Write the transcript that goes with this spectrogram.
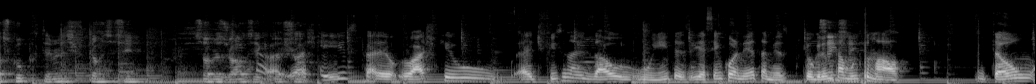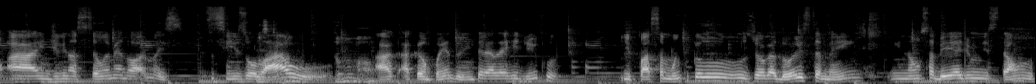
desculpa, termina de teu raciocínio sobre os jogos aí que tu Eu achou. acho que é isso, cara. Eu, eu acho que o, é difícil analisar o, o Inter, e é sem corneta mesmo, porque o Grêmio Sim, tá sim. muito mal. Então a indignação é menor, mas se isolar o, Tamo mal. a, a campanha do Inter ela é ridícula. E passa muito pelos jogadores também em não saber administrar um.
